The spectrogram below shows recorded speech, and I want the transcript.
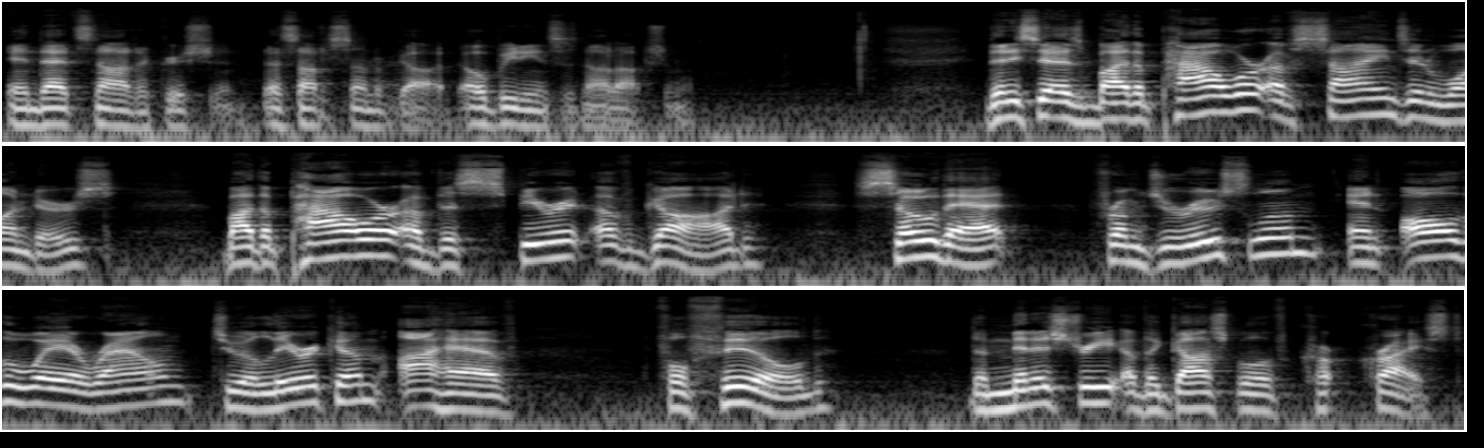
And that's not a Christian. That's not a son of God. Obedience is not optional. Then he says, by the power of signs and wonders, by the power of the Spirit of God, so that from Jerusalem and all the way around to Illyricum, I have fulfilled the ministry of the gospel of Christ.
